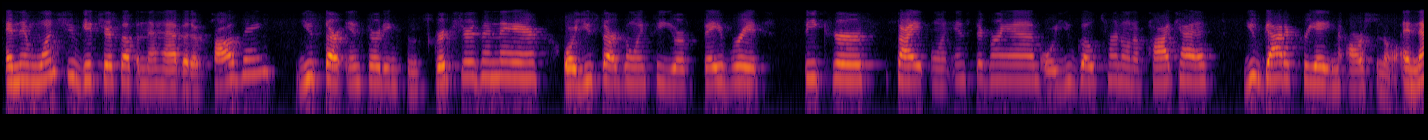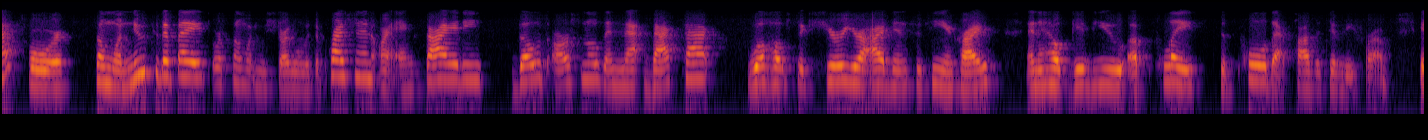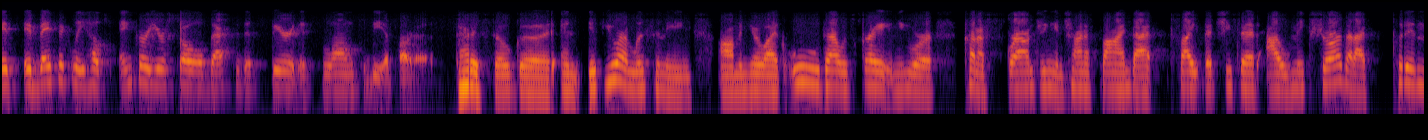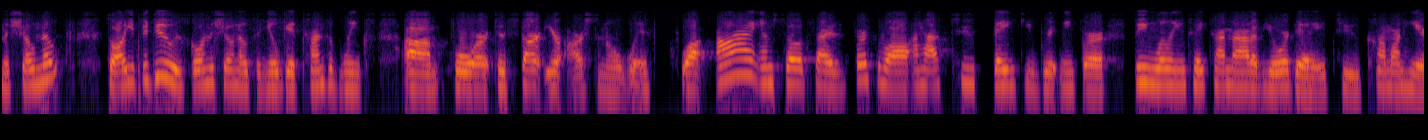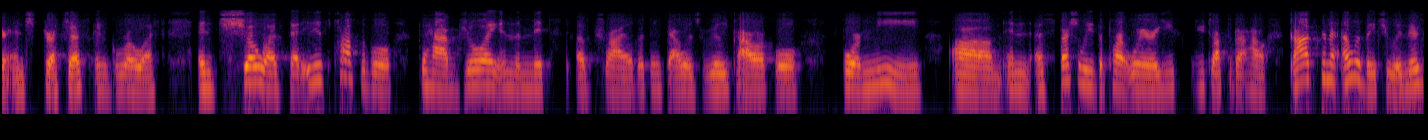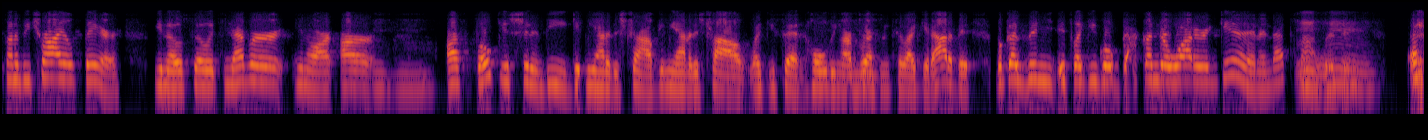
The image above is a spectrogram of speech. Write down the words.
And then once you get yourself in the habit of pausing, you start inserting some scriptures in there, or you start going to your favorite speaker site on Instagram, or you go turn on a podcast You've got to create an arsenal, and that's for someone new to the faith or someone who's struggling with depression or anxiety. Those arsenals and that backpack will help secure your identity in Christ and help give you a place to pull that positivity from. It, it basically helps anchor your soul back to the spirit it's longed to be a part of. That is so good. And if you are listening um, and you're like, ooh, that was great, and you are kind of scrounging and trying to find that site that she said, I will make sure that I put in the show notes. So all you have to do is go in the show notes and you'll get tons of links um, for to start your arsenal with. Well, I am so excited. First of all, I have to thank you, Brittany, for being willing to take time out of your day to come on here and stretch us and grow us and show us that it is possible to have joy in the midst of trials. I think that was really powerful for me um, and especially the part where you you talked about how God's going to elevate you, and there's going to be trials there. You know, so it's never, you know, our our mm-hmm. our focus shouldn't be get me out of this trial, get me out of this trial, like you said, holding our mm-hmm. breath until I get out of it, because then it's like you go back underwater again, and that's not mm-hmm. living. and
